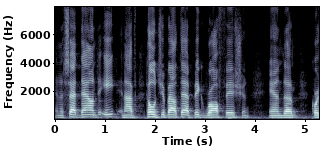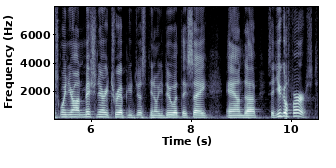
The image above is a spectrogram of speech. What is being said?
And I sat down to eat, and I've told you about that big raw fish and, and um, of course, when you're on missionary trip, you just, you know, you do what they say. And uh, he said, you go first.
